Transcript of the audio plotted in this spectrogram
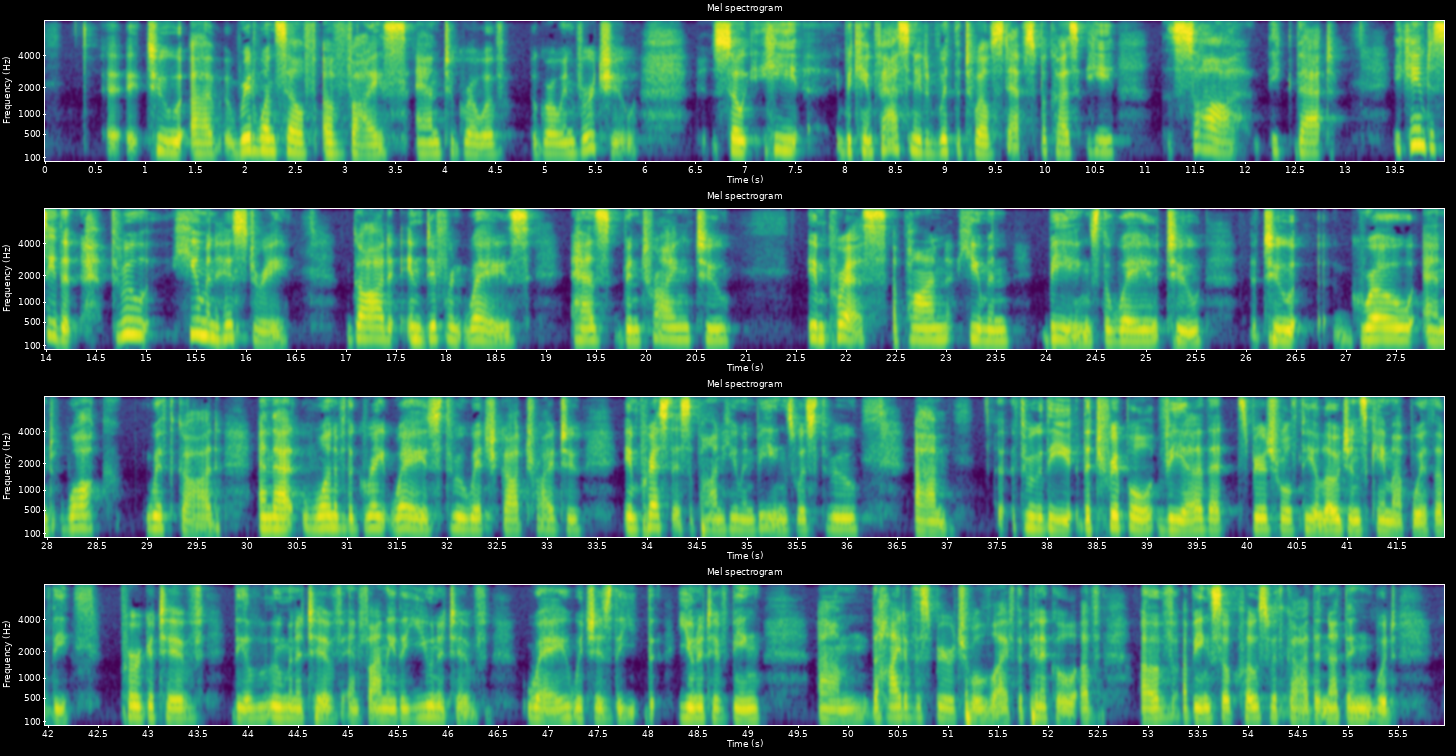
uh, to uh, rid oneself of vice and to grow of grow in virtue. So he became fascinated with the 12 steps because he saw that he came to see that through human history, God, in different ways, has been trying to impress upon human beings the way to, to grow and walk with God, and that one of the great ways through which God tried to impress this upon human beings was through um, through the the triple via that spiritual theologians came up with of the purgative, the illuminative, and finally the unitive way, which is the, the unitive being um, the height of the spiritual life, the pinnacle of, of, of being so close with God that nothing would,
